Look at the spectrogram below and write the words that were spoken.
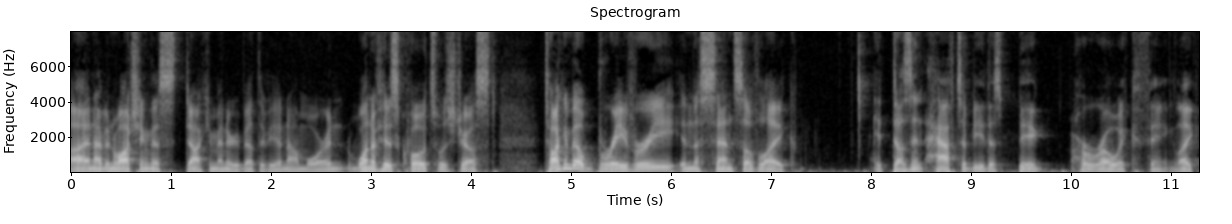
uh, and I've been watching this documentary about the Vietnam War. And one of his quotes was just talking about bravery in the sense of like, it doesn't have to be this big heroic thing. Like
